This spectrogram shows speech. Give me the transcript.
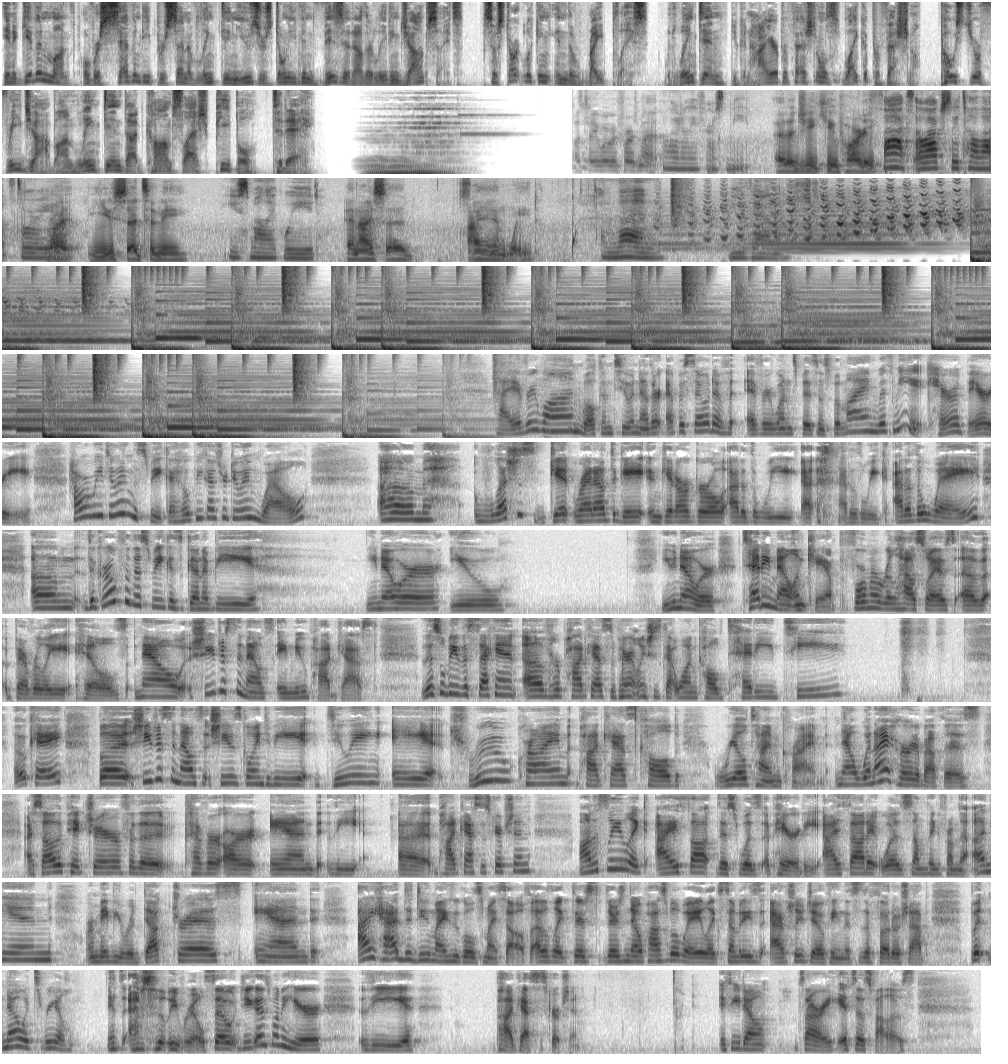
In a given month, over 70% of LinkedIn users don't even visit other leading job sites. So start looking in the right place. With LinkedIn, you can hire professionals like a professional. Post your free job on linkedin.com slash people today. I'll tell you where we first met. Where do we first meet? At a GQ party. Facts. Oh, actually, tell that story. Right. You said to me, You smell like weed. and I said, I am weed. And then you vanished. Everyone. Welcome to another episode of Everyone's Business But Mine with me, Kara Berry. How are we doing this week? I hope you guys are doing well. Um, let's just get right out the gate and get our girl out of the week, uh, out of the week, out of the way. Um, the girl for this week is gonna be, you know her, you you know her, Teddi Mellencamp, former Real Housewives of Beverly Hills. Now, she just announced a new podcast. This will be the second of her podcasts. Apparently, she's got one called Teddi T. okay, but she just announced that she is going to be doing a true crime podcast called Real Time Crime. Now, when I heard about this, I saw the picture for the cover art and the uh, podcast description honestly, like I thought this was a parody. I thought it was something from The Onion or maybe Reductress, and I had to do my Googles myself. I was like, "There's, there's no possible way. Like somebody's actually joking. This is a Photoshop." But no, it's real. It's absolutely real. So, do you guys want to hear the podcast description? If you don't, sorry, it's as follows.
